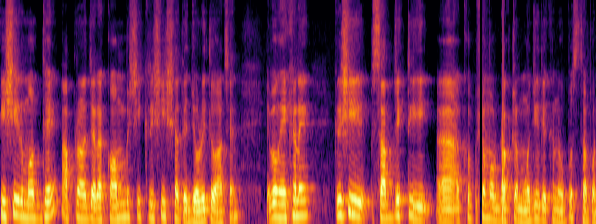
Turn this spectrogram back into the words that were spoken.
কৃষির মধ্যে আপনারা যারা কম বেশি কৃষির সাথে জড়িত আছেন এবং এখানে কৃষি সাবজেক্টটি খুব সম্ভব ডক্টর মজিদ এখানে উপস্থাপন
